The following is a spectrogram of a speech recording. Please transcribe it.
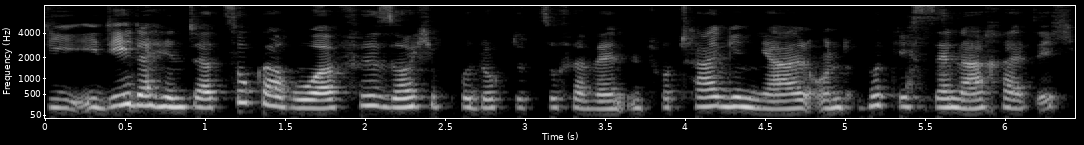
die Idee dahinter, Zuckerrohr für solche Produkte zu verwenden, total genial und wirklich sehr nachhaltig.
